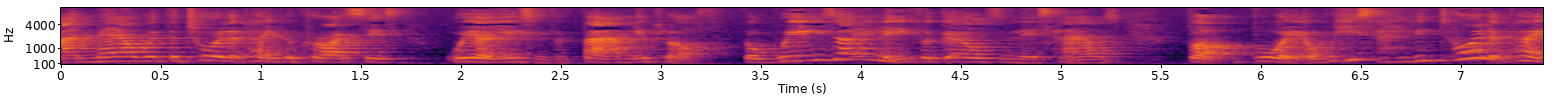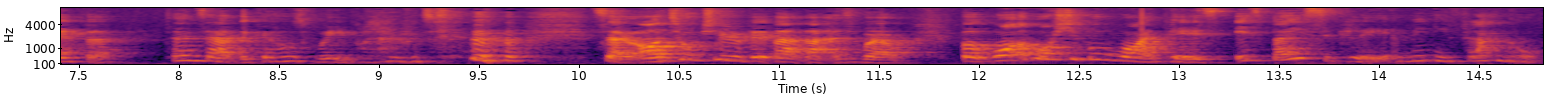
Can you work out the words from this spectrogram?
And now with the toilet paper crisis, we are using for family cloth. The we's only for girls in this house, but boy, are we saving toilet paper. Turns out the girls weep loads. so I'll talk to you a bit about that as well. But what a washable wipe is, is basically a mini flannel.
